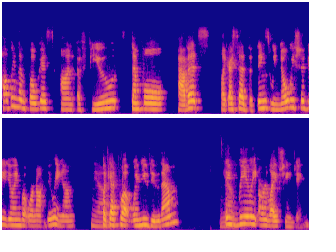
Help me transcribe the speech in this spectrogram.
helping them focus on a few simple habits like I said, the things we know we should be doing, but we're not doing them. Yeah. But guess what? When you do them, yeah. they really are life changing.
